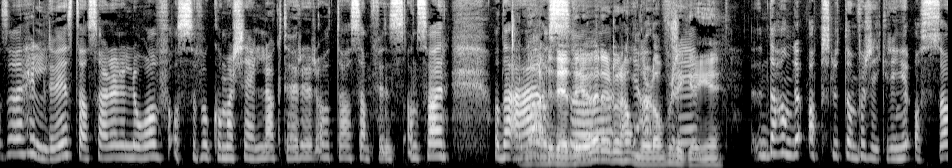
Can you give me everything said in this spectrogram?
Altså, heldigvis da, så er det lov også for kommersielle aktører å ta samfunnsansvar. Og det er, er det også, det dere gjør, eller handler ja, det om forsikringer? Det handler absolutt om forsikringer også.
